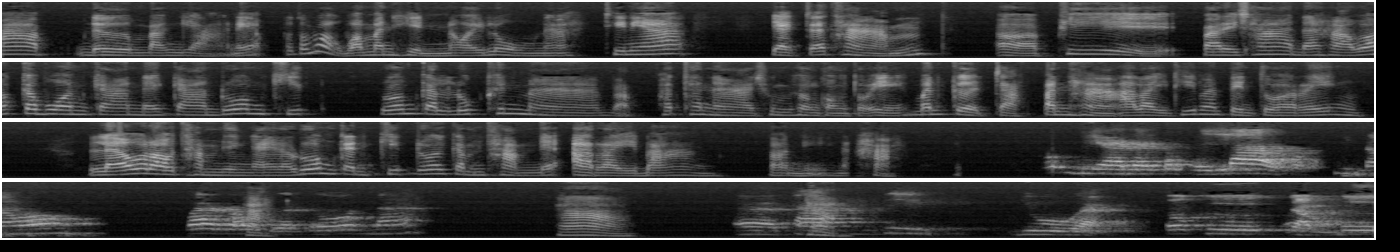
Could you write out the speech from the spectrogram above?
ภาพเดิมบางอย่างเนี่ยต้องบอกว่ามันเห็นน้อยลงนะทีเนี้ยอยากจะถามเออพี่ปริชาตินะคะ ว่ากระบวนการในการร่วมคิด ร่วมกันลุกขึ้นมาแบบพัฒนาชุมชนของตัวเอง มันเกิดจากปัญหาอะไรที่มันเป็นตัวเร่ง แล้วเราทำยังไงเราร่วมกันคิดด้วยกันทำเนี่ยอะไรบ้างตอนนี้นะคะก็มีอะไรก็ไปเล่ากับพี่น้อง ว่าเราค่ะเดือดร้อนนะค่ะเออทางที่อยู่อะ ก็คือจับมือ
